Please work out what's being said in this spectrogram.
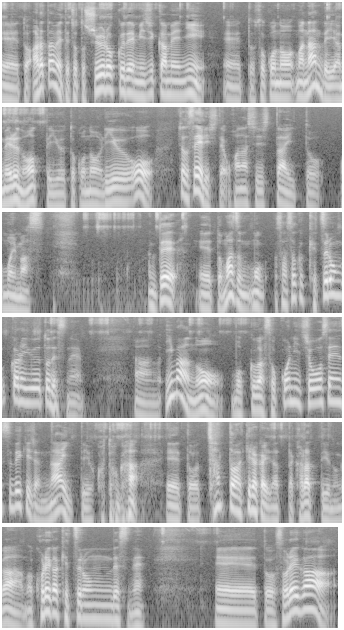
えー、と改めてちょっと収録で短めに、えー、とそこの、まあ、なんで辞めるのっていうとこの理由をちょっと整理してお話ししたいと思います。で、えー、とまずもう早速結論から言うとですねあの今の僕はそこに挑戦すべきじゃないっていうことが、えー、とちゃんと明らかになったからっていうのが、まあ、これが結論ですね。えー、とそれが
